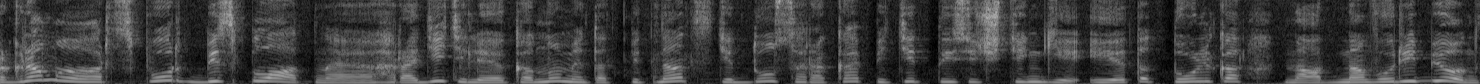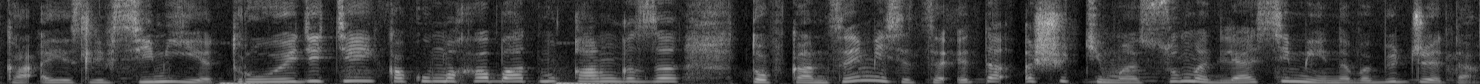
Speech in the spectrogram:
Программа «Артспорт» бесплатная. Родители экономят от 15 до 45 тысяч тенге. И это только на одного ребенка. А если в семье трое детей, как у Махабат Мукангаза, то в конце месяца это ощутимая сумма для семейного бюджета.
